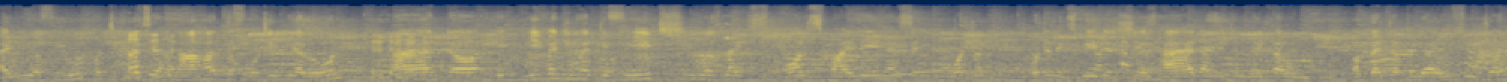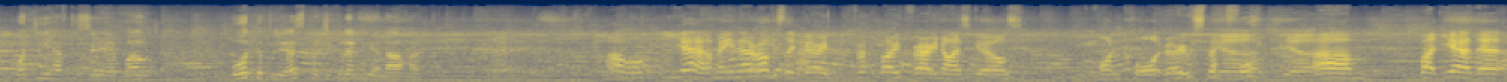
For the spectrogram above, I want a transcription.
highly of you, particularly Anahat, the 14-year-old. and uh, even in her defeat, she was like all smiling and saying what an, what an experience she has had and it will make her a better player in future. What do you have to say about both the players, particularly Anahat? Oh well, yeah. I mean, they're obviously very, both very nice girls on court, very respectful. Yeah, yeah. Um, but yeah, they're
